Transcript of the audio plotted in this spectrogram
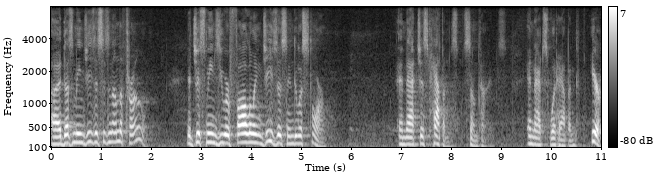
Uh, it doesn't mean Jesus isn't on the throne. It just means you are following Jesus into a storm. And that just happens sometimes. And that's what happened here.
